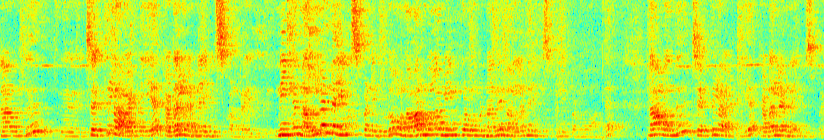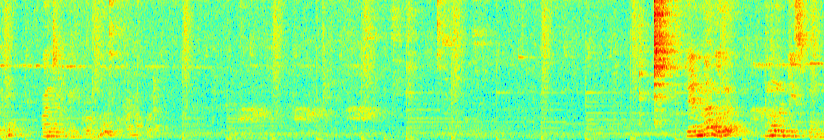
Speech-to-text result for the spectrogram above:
நான் வந்து செக்கில் ஆட்டிய கடல் எண்ணெய் யூஸ் பண்ணுறேன் இதுக்கு. நீங்கள் நல்லெண்ணெய் யூஸ் பண்ணி கூட நார்மலாக மீன் குழம்புனாலே நல்லெண்ணெய் யூஸ் பண்ணி பண்ணுவாங்க. நான் வந்து செக்கில் ஆட்டிய கடல் எண்ணெய் யூஸ் பண்ணி மஞ்சள் மீன் குழம்பு இப்போ பண்ண போகிறேன் எண்ணெய் ஒரு மூணு டீஸ்பூன்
